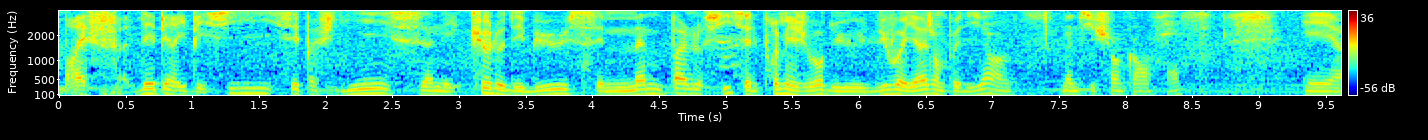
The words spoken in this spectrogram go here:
Bref, des péripéties, c'est pas fini, ça n'est que le début, c'est même pas le si, c'est le premier jour du, du, voyage, on peut dire, même si je suis encore en France. Et euh,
